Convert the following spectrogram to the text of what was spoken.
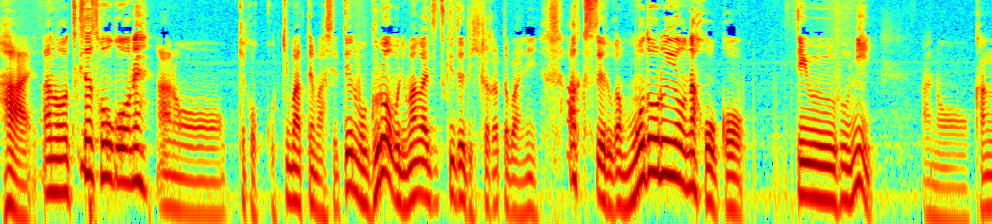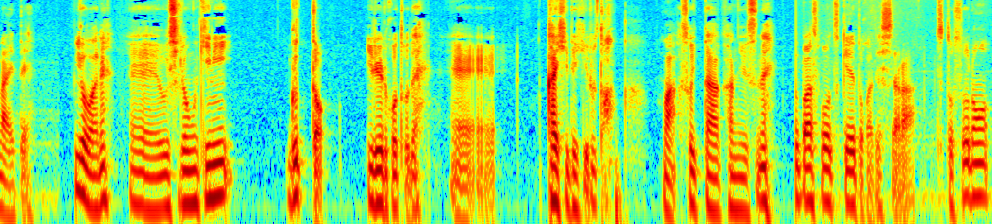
はい。あの、突き刺す方向をね、あの結構こう決まってまして、っていうのもグローブに万が一突き付けて引っかかった場合に、アクセルが戻るような方向っていうふうに、あの考えて、要はね、えー、後ろ向きにグッと入れることで、えー、回避できると。まあ、そういった感じですね。スーパースポーツ系とかでしたら、ちょっとその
